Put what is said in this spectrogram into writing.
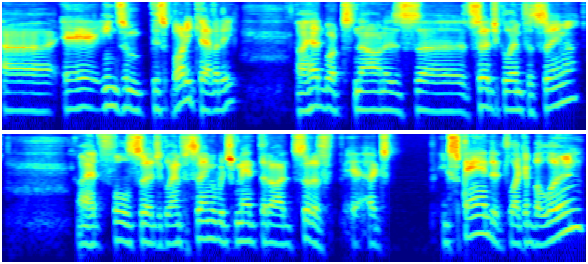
uh, air into this body cavity. I had what's known as uh, surgical emphysema. I had full surgical emphysema, which meant that I'd sort of ex- expanded like a balloon,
